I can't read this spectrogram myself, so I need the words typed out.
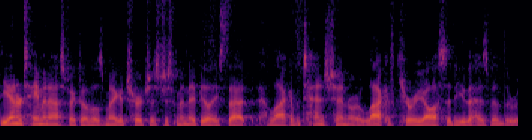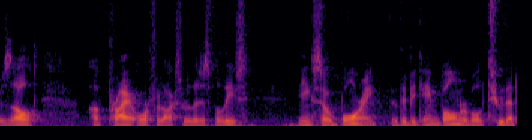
the entertainment aspect of those mega churches just manipulates that lack of attention or lack of curiosity that has been the result of prior orthodox religious beliefs being so boring that they became vulnerable to that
